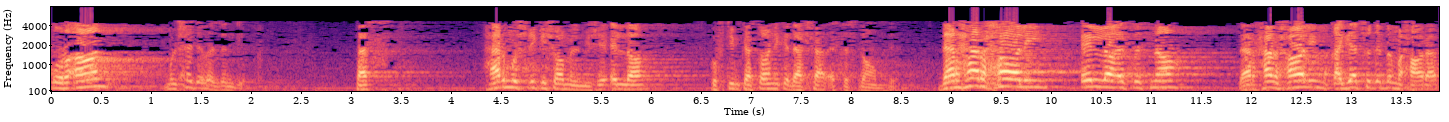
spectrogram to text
قرآن ملحد و زندیق. پس هر مشرکی شامل میشه. الا گفتیم کسانی که در شرع استثناء آمده. در هر حالی الا استثناء در هر حالی مقید شده به محارب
